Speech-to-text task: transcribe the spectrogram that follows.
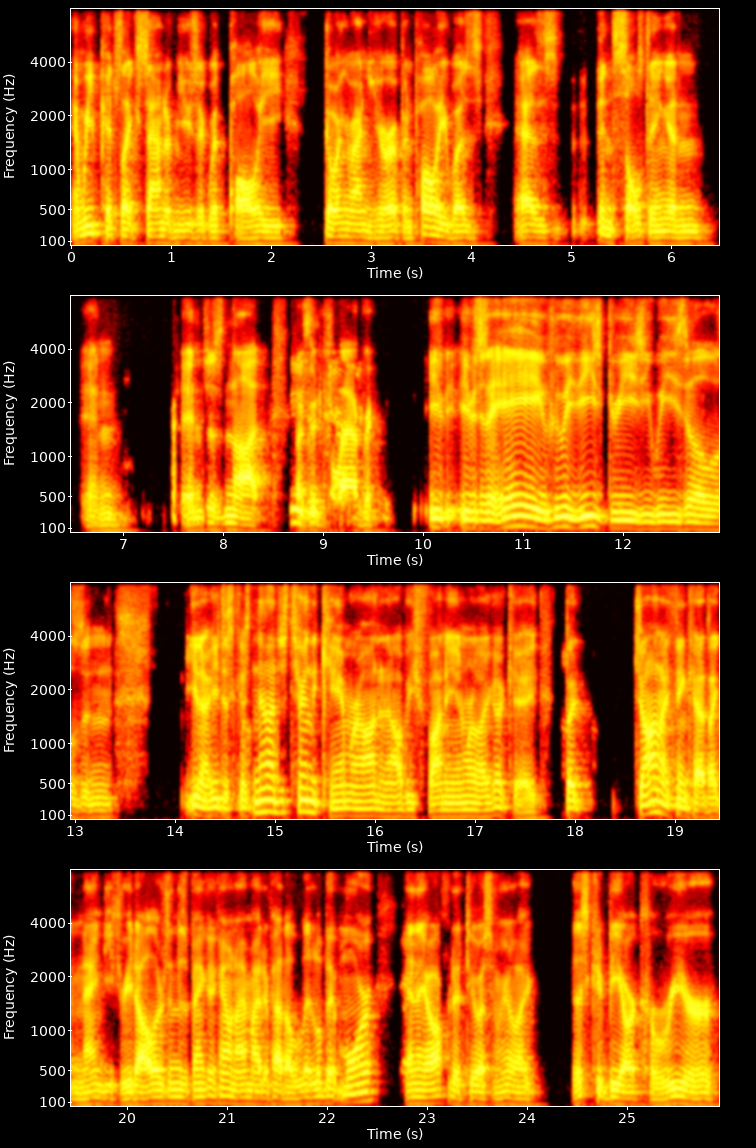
and we pitched like Sound of Music with Pauly going around Europe, and Pauly was as insulting and and and just not a good collaborator. He, he was just like, hey, who are these greasy weasels? And you know, he just goes, no, just turn the camera on and I'll be funny. And we're like, okay. But John, I think, had like $93 in his bank account. I might have had a little bit more. And they offered it to us. And we were like, this could be our career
